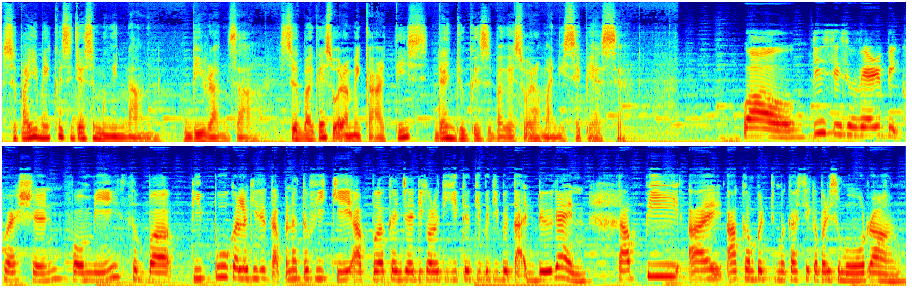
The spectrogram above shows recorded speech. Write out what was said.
supaya mereka sentiasa mengenang B Ramza sebagai seorang makeup artist dan juga sebagai seorang manusia biasa? Wow, this is a very big question for me sebab tipu kalau kita tak pernah terfikir apa akan jadi kalau kita tiba-tiba tak ada kan. Tapi I akan berterima kasih kepada semua orang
